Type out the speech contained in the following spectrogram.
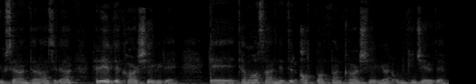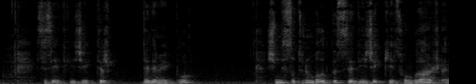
Yükselen teraziler her evde karşı ev ile e, temas halindedir. Alt banttan karşı ev yani 12. evde sizi etkileyecektir. Ne demek bu? Şimdi Satürn balık da size diyecek ki sorgular e,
